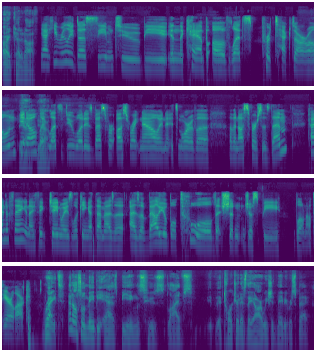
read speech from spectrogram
"All right, cut it off." Yeah, he really does seem to be in the camp of let's protect our own, you Yeah, know, yeah. like let's do what is best for us right now, and it's more of a of an us versus them kind of thing. And I think Janeway's looking at them as a as a valuable tool that shouldn't just be blown out the airlock. Right. And also maybe as beings whose lives, uh, tortured as they are, we should maybe respect.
